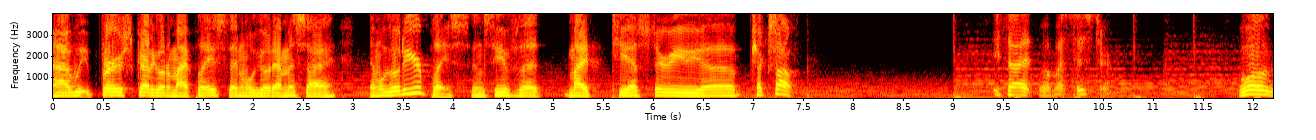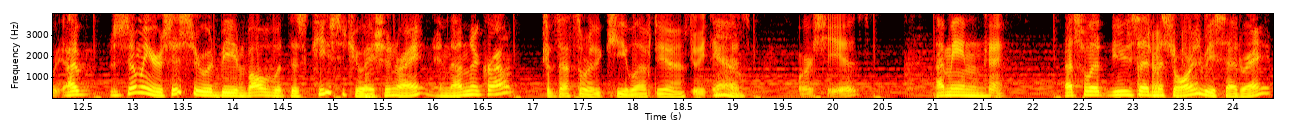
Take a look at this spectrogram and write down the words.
Uh, we first got to go to my place, then we'll go to MSI, then we'll go to your place and see if that my TS theory uh, checks out. Is that Well, my sister. Well, I'm assuming your sister would be involved with this key situation, right? In the underground? Because that's where the key left. Yeah. Do we think Yeah. that's where she is? I mean, Okay. that's what you said Mr. you guys. Hornsby said, right?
